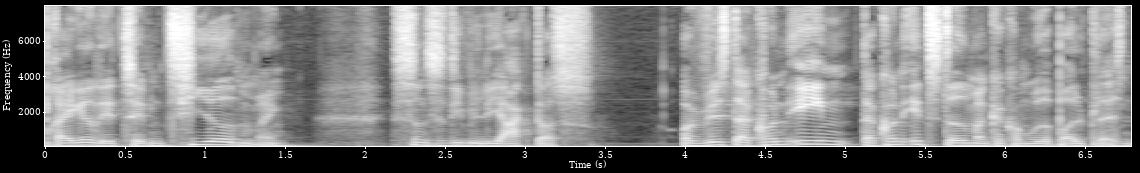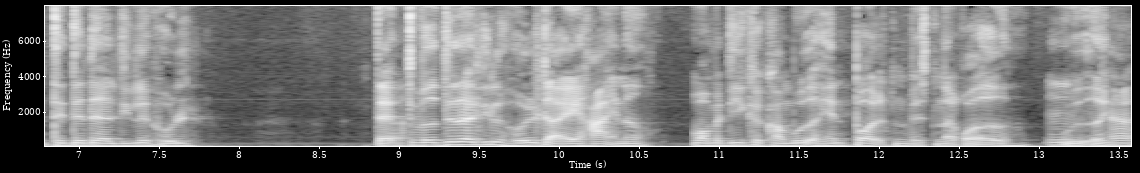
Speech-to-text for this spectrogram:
prikkede lidt til dem, tirede dem, ikke? sådan så de ville jagte os. Og vi vidste, der er kun én, der er kun et sted, man kan komme ud af boldpladsen. Det er det der lille hul. Der, Ja. Du ved, det der lille hul, der er i hegnet, hvor man lige kan komme ud og hente bolden, hvis den er røget mm, ud. Ikke? Ja.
